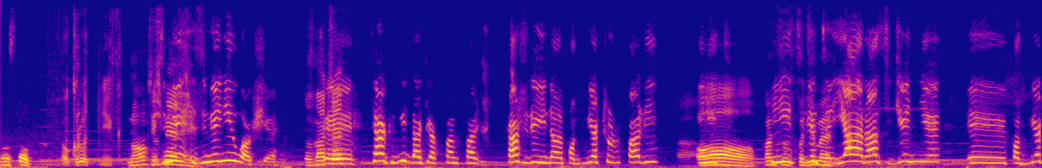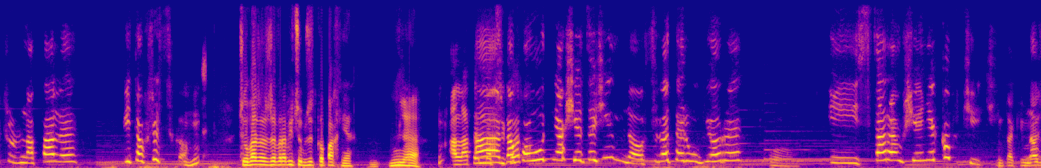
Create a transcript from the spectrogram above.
Non stop. Okrutnik. No. Czy śmierdzi? Zmieniło się. To znaczy? E, tak widać jak pan pali. Każdy ino pod wieczór pali O, w i końcu nic wchodzimy. więcej. Ja raz dziennie e, pod wieczór napalę i to wszystko. Mhm. Czy uważasz, że w Rawiczu brzydko pachnie? Nie. A latem na A do przykład? południa siedzę zimno. Sweter ubiorę O, i staram się nie kopcić. w takim No razie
